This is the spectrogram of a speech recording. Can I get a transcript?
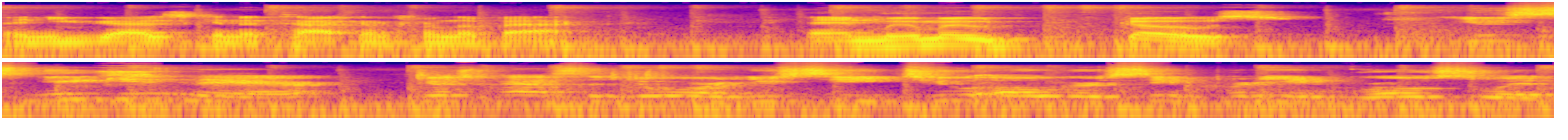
and you guys can attack them from the back. And Mumu goes. You sneak in there, just past the door, and you see two ogres seem pretty engrossed with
